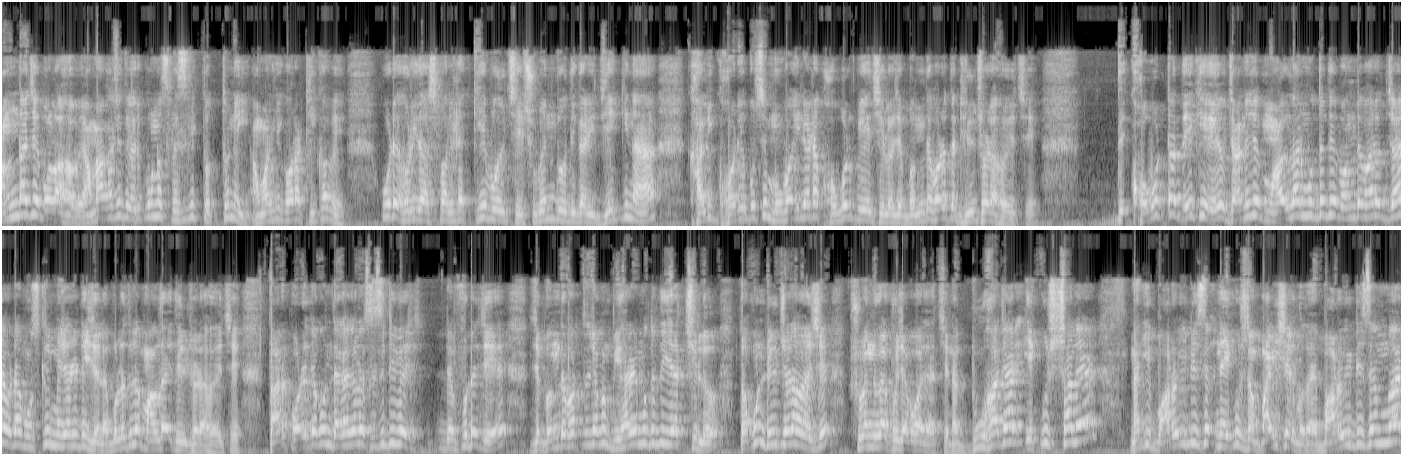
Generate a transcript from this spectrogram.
আন্দাজে বলা হবে। আমার কাছে তো এর কোনো স্পেসিফিক তথ্য নেই। আমার কি করা ঠিক হবে? ওরে হরিদাস পাল, এটা কে বলছে? শুভেন্দু অধিকারী যে কিনা খালি ঘরে বসে মোবাইলে একটা খবর পেয়েছিল যে বন্দে ভারতে ঢিল ছড়া হয়েছে। খবরটা দেখে জানি যে মালদার মধ্যে দিয়ে বন্দে ভারত যায়, ওটা মুসলিম মেজরিটি জেলা বলে দিল মালদায় ঢিল ছড়া হয়েছে। তারপরে যখন দেখা গেল সিসিটিভি ফুটেজে যে বন্দে ভারত যখন বিহারের মধ্যে দিয়ে যাচ্ছিল, তখন ঢিল ছড়া হয়েছে শুভেন্দুকে খুঁজে পাওয়া যাচ্ছে না। দু হাজার একুশ সালের নাকি বারোই ডিসেম্বর না, একুশ না, বাইশের বোধ হয় বারোই ডিসেম্বর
